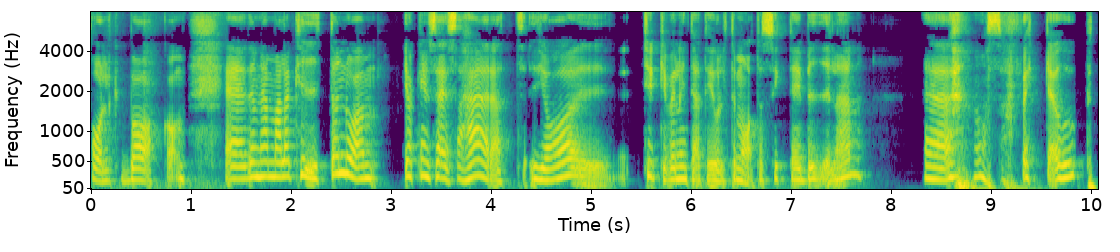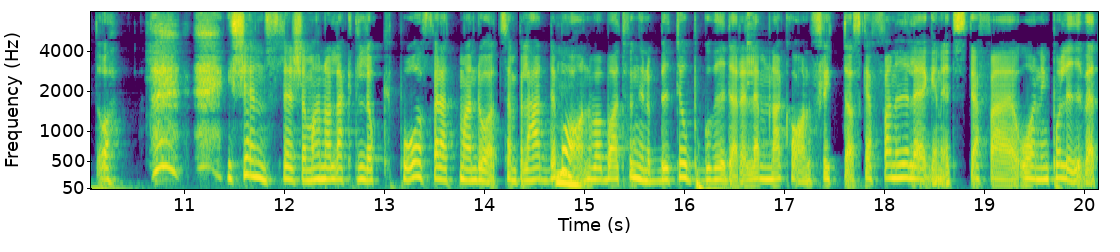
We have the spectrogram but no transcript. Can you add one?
folk bakom. Eh, den här malakiten då, jag kan säga så här att jag tycker väl inte att det är ultimat att sitta i bilen eh, och så väcka upp då i känslor som man har lagt lock på för att man då till exempel hade barn och var bara tvungen att byta ihop och gå vidare, lämna karln, flytta, skaffa ny lägenhet, skaffa ordning på livet,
